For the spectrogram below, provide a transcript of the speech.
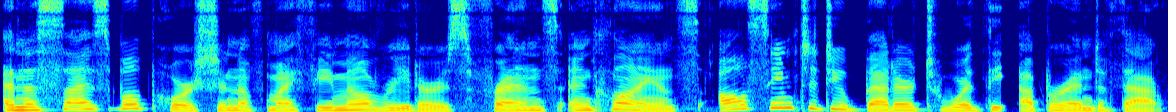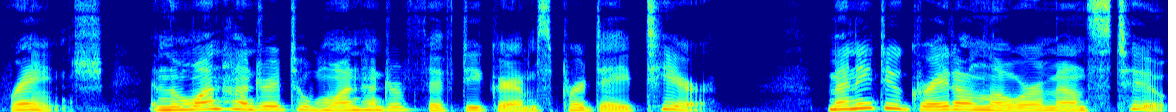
And a sizable portion of my female readers, friends, and clients all seem to do better toward the upper end of that range, in the 100 to 150 grams per day tier. Many do great on lower amounts too.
